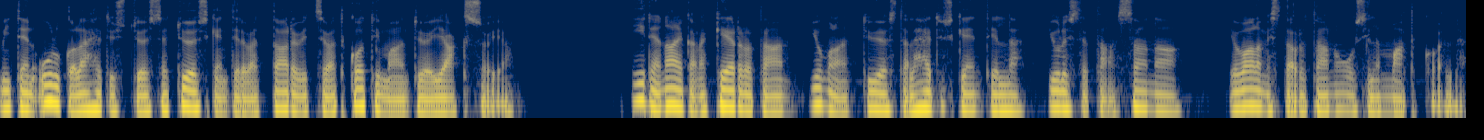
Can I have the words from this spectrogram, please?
miten ulkolähetystyössä työskentelevät tarvitsevat kotimaan työjaksoja. Niiden aikana kerrotaan Jumalan työstä lähetyskentillä, julistetaan sanaa ja valmistaudutaan uusille matkoille.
